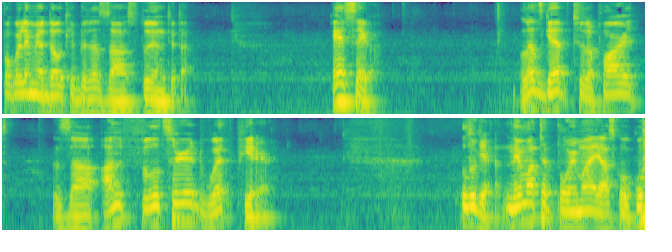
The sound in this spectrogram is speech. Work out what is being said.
поголемиот дел ќе биде за студентите. Е сега. Let's get to the part за Unfiltered with Peter. Луѓе, немате појма јас колку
